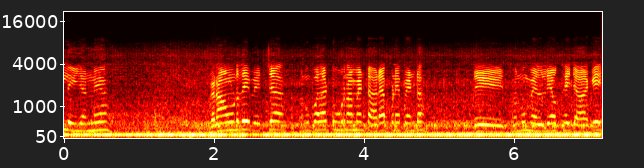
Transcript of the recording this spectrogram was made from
ਲਈ ਜਾਂਦੇ ਆ ਗਰਾਊਂਡ ਦੇ ਵਿੱਚ, ਤੁਹਾਨੂੰ ਪਤਾ ਟੂਰਨਾਮੈਂਟ ਆ ਰਿਹਾ ਆਪਣੇ ਪਿੰਡ। ਤੇ ਤੁਹਾਨੂੰ ਮਿਲਦੇ ਆ ਉੱਥੇ ਜਾ ਕੇ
